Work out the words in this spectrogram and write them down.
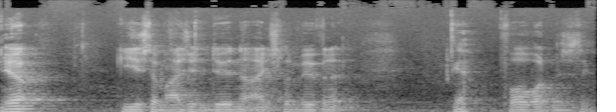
Yeah. You just imagine doing that, actually moving it Yeah. forward and just think,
